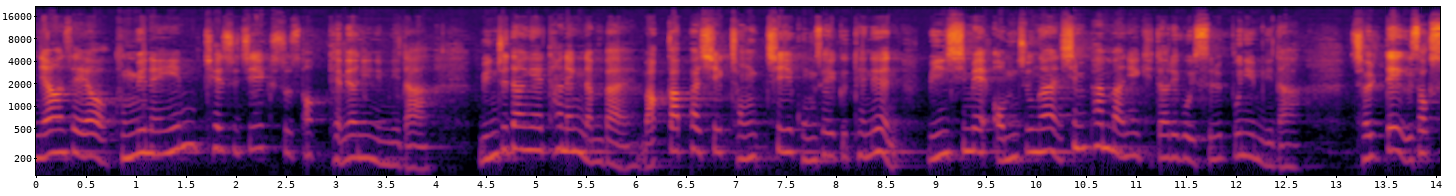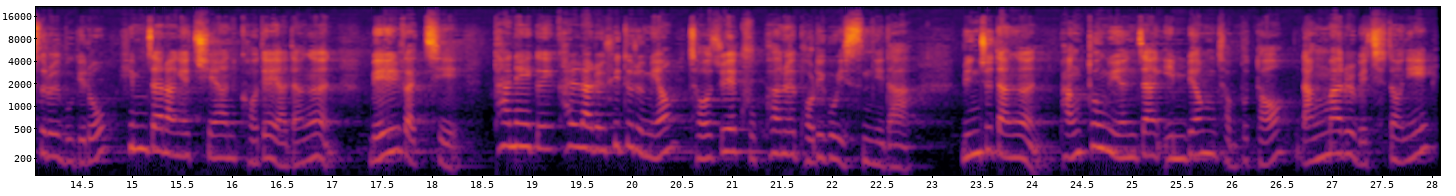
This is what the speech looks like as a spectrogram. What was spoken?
안녕하세요. 국민의힘 최수직 수석 대변인입니다. 민주당의 탄핵 남발, 막가파식 정치 공세 끝에는 민심의 엄중한 심판만이 기다리고 있을 뿐입니다. 절대 의석수를 무기로 힘자랑에 취한 거대 야당은 매일같이 탄핵의 칼날을 휘두르며 저주의 구판을 벌이고 있습니다. 민주당은 방통위원장 임명 전부터 낙마를 외치더니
